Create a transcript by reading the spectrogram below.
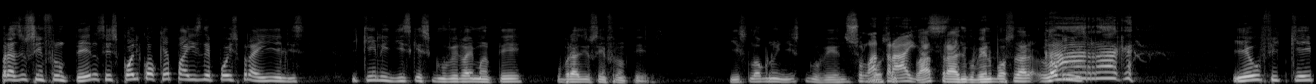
Brasil sem fronteiras, você escolhe qualquer país depois para ir. Eles, e quem lhe disse que esse governo vai manter o Brasil sem fronteiras? Isso logo no início do governo. Isso lá atrás. Lá atrás, no governo Bolsonaro. Caraca! E eu fiquei,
